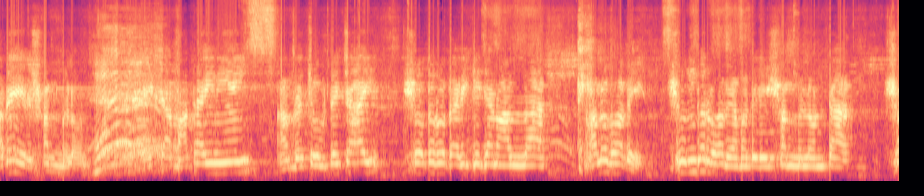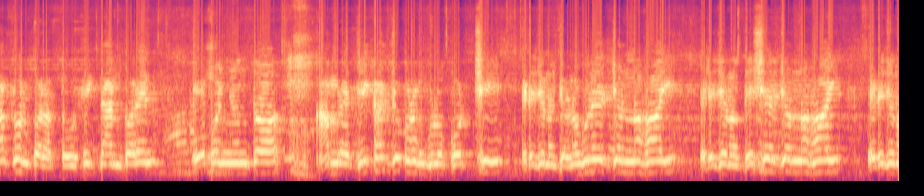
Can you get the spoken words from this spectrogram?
আদায়ের সম্মেলন। এটা মাথায় নিয়েই আমরা চলতে চাই। সতেরো তারিখে যেন আল্লাহ ভালোভাবে সুন্দরভাবে আমাদের এই সম্মেলনটা সফল করার তৌফিক দান করেন। এ পর্যন্ত আমরা যে কার্যক্রমগুলো করছি এটা যেন জনগণের জন্য হয় এটা যেন দেশের জন্য হয় এটা যেন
